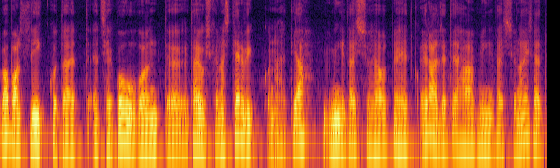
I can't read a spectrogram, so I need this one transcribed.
vabalt liikuda, et, et see kogukond tajukski ennast tervikuna, et jah, mingeid asju saavad mehed eraldi teha, mingeid asju naised,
